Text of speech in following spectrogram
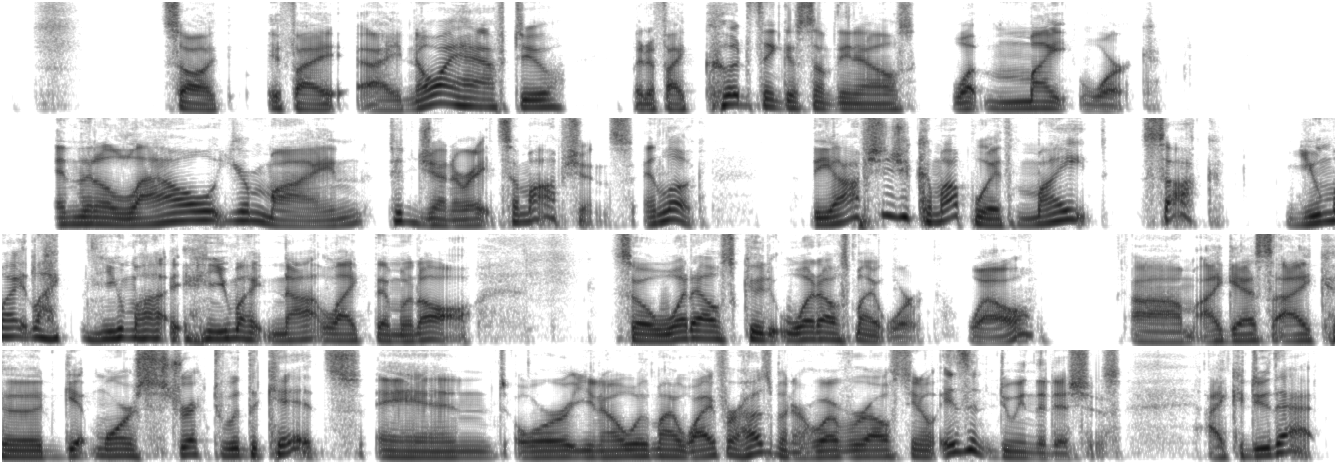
So if I I know I have to, but if I could think of something else, what might work? and then allow your mind to generate some options. And look, the options you come up with might suck. You might like you might you might not like them at all. So what else could what else might work? Well, Um, I guess I could get more strict with the kids and, or, you know, with my wife or husband or whoever else, you know, isn't doing the dishes. I could do that.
